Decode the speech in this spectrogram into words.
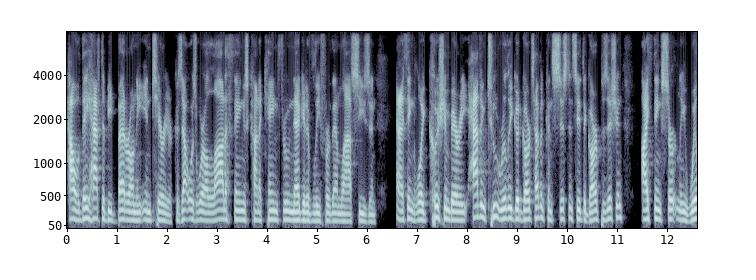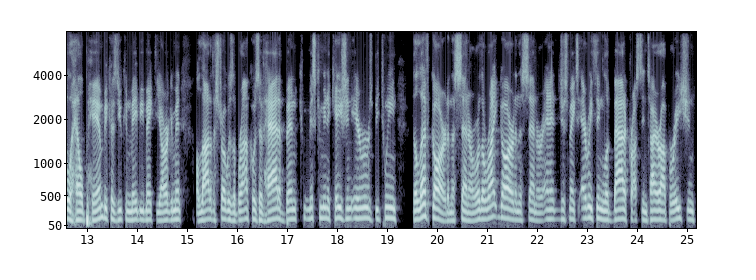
how they have to be better on the interior because that was where a lot of things kind of came through negatively for them last season. And I think Lloyd Cushenberry having two really good guards, having consistency at the guard position, I think certainly will help him because you can maybe make the argument a lot of the struggles the Broncos have had have been miscommunication errors between the left guard and the center or the right guard and the center. And it just makes everything look bad across the entire operation.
